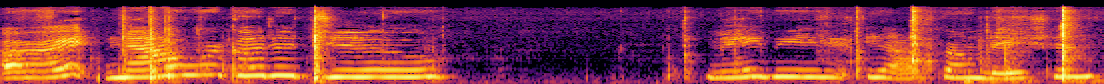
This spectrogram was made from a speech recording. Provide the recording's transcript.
Alright, now we're going to do maybe, yeah, foundation.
